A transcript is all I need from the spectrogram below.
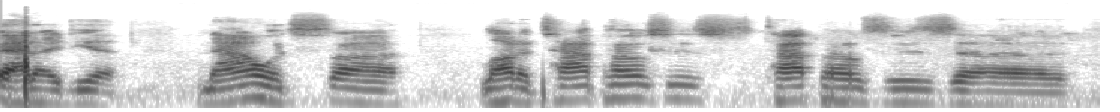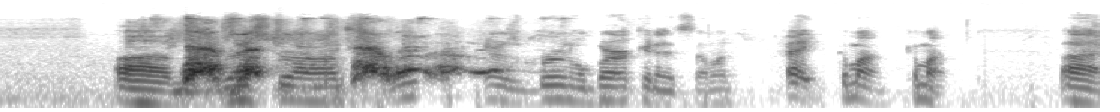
bad idea. Now it's uh, a lot of tap houses, tap houses, uh, um, restaurants. There's Bruno barking at someone. Hey, come on, come on. Uh,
